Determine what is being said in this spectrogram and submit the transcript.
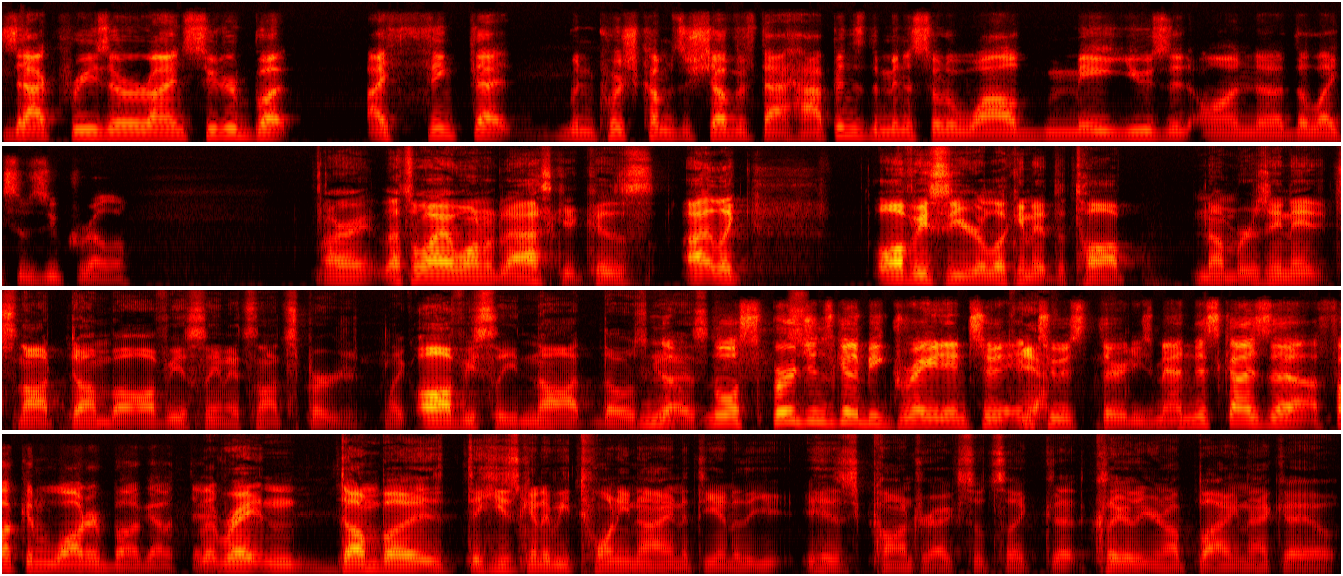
Zach Parise or Ryan Suter, but I think that when push comes to shove, if that happens, the Minnesota Wild may use it on uh, the likes of Zuccarello. All right, that's why I wanted to ask it because I like. Obviously, you're looking at the top numbers, and it's not Dumba, obviously, and it's not Spurgeon. Like, obviously, not those guys. no, Spurgeon's gonna be great into Yeah. into his 30s, man. This guy's a, a fucking water bug out there. Right, and Dumba, he's going to be 29 at the end of the, his contract, so it's like that. Clearly, you're not buying that guy out.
